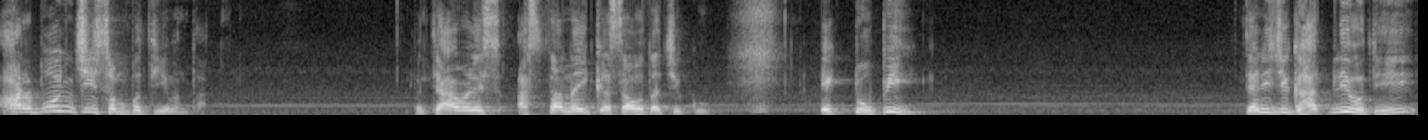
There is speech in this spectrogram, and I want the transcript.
अर्बोंची संपत्ती आहे म्हणतात. पण त्यावेळेस असतानाही कसा होता चिकू? एक टोपी त्यांनी जी घातली होती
